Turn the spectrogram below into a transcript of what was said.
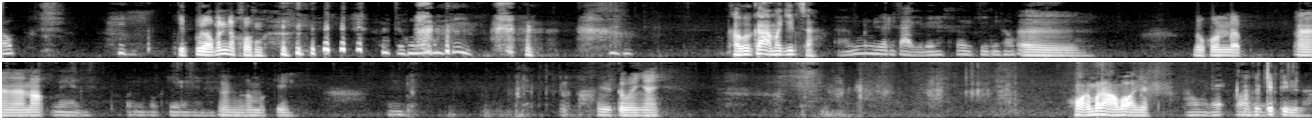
ตบกินเปลือกมันเจะคงถึงหัวมันที่ เขาก็กล้ามากินซะอ่ามันเฮือนไก่เลยเคยกินเขาเออดูคนแบบอ่านั่นเนาะแมนคนบกเก่งนั่นอืมคนบ่กินนี่ตัวใหญ่หอยบ่ได้เอาบ่เนี่ยเอาและกอก็งคือเก็บติ่นนะ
